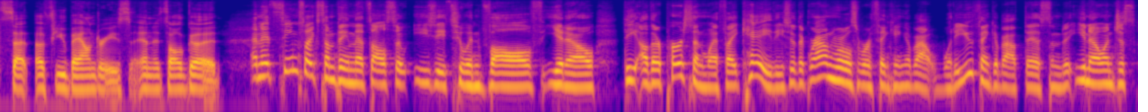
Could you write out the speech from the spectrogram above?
set a few boundaries and it's all good. And it seems like something that's also easy to involve, you know, the other person with like, hey, these are the ground rules we're thinking about. What do you think about this? And, you know, and just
